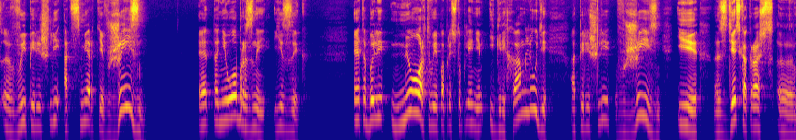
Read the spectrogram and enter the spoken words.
вы перешли от смерти в жизнь, это не образный язык. Это были мертвые по преступлениям и грехам люди, а перешли в жизнь. И здесь как раз э,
